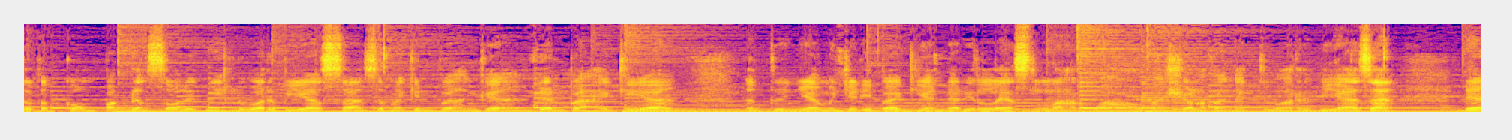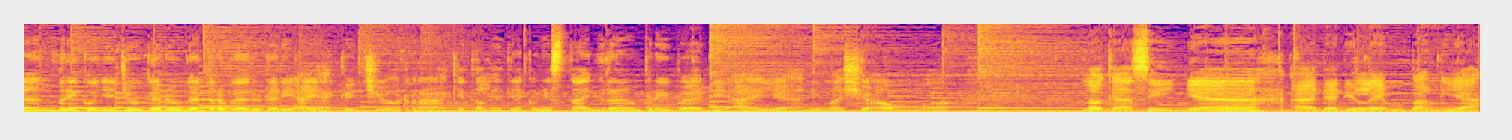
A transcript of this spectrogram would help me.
Tetap kompak dan solid nih Luar biasa. Semakin bangga dan bahagia Tentunya menjadi bagian dari Leslar. Wow Masya Allah banget luar biasa. Dan berikutnya juga donggan terbaru dari Ayah Kejora. Kita lihat di akun Instagram pribadi Ayah nih Masya Allah. Lokasinya ada di Lembang ya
